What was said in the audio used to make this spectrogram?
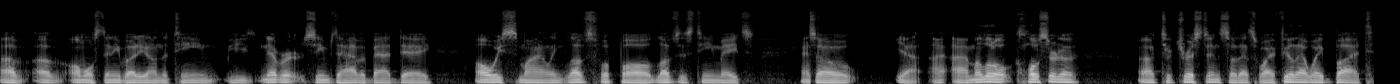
of of almost anybody on the team. He never seems to have a bad day. Always smiling, loves football, loves his teammates, and so yeah, I, am a little closer to uh, to Tristan, so that's why I feel that way. But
